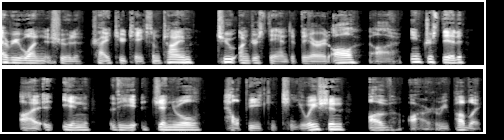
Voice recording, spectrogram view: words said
everyone should try to take some time to understand if they are at all uh, interested uh, in the genuine, healthy continuation of our republic.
